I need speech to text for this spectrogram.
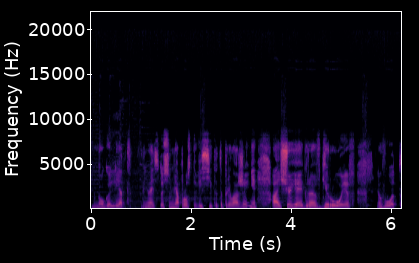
много лет понимаете? То есть у меня просто висит это приложение, а еще я играю в героев, вот.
